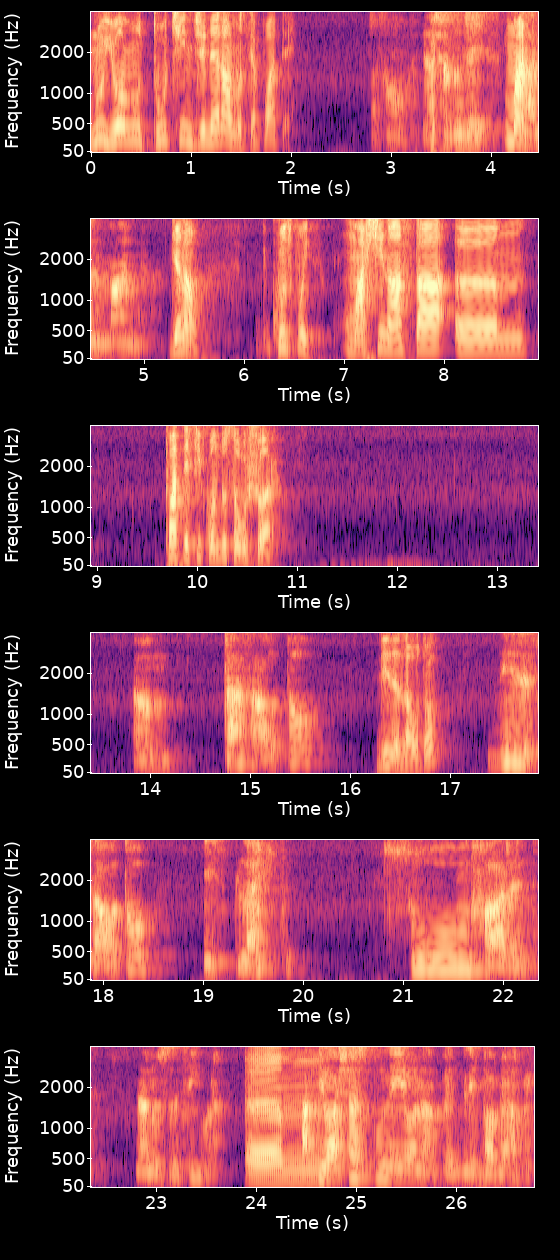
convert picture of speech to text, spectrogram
Nu eu, nu tu, ci în general nu se poate. Așa, și atunci e Man. can man. Genau. Cum spui, mașina asta um, poate fi condusă ușor. Um, das Auto, Dieses Auto? dieses Auto ist leicht zum Fahren. Dar nu sunt sigur. Um, Eu așa spune Iona pe limba mea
